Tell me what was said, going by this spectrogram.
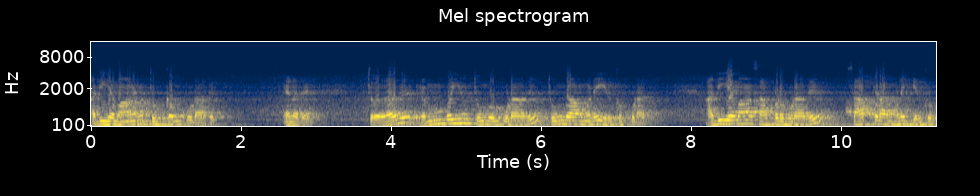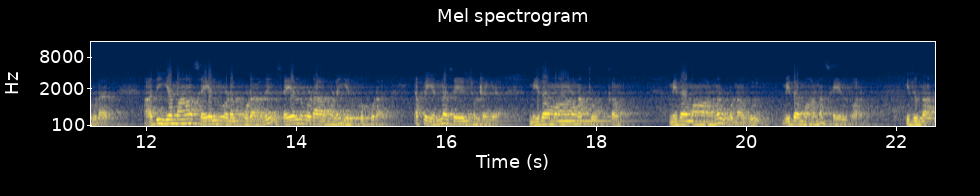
அதிகமான தூக்கம் கூடாது. என்னது? அதாவது ரொம்பையும் தூங்கக்கூடாது தூங்காமலே இருக்கக்கூடாது. அதிகமாக சாப்பிடக்கூடாது சாப்பிடாமலே இருக்கக்கூடாது. அதிகமாக செயல்படக்கூடாது செயல்படாமலே இருக்கக்கூடாது. அப்போ என்ன செய்ய சொல்கிறீங்க மிதமான தூக்கம் மிதமான உணவு மிதமான செயல்பாடு. இதுதான்.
